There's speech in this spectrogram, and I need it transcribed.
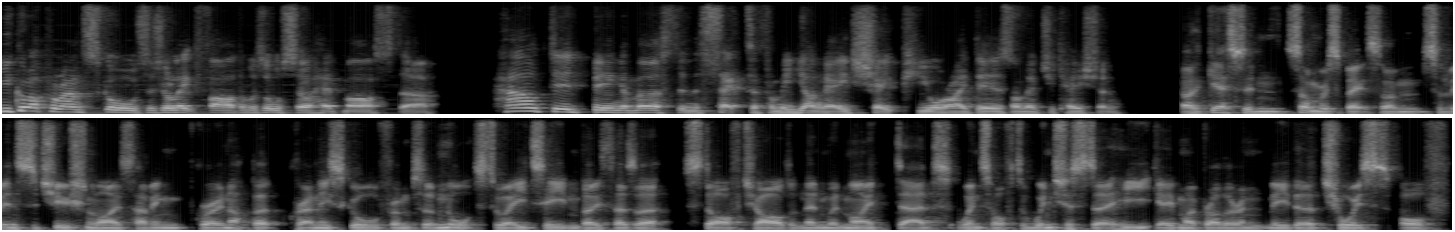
You grew up around schools as your late father was also a headmaster. How did being immersed in the sector from a young age shape your ideas on education? I guess in some respects, I'm sort of institutionalized, having grown up at Cranleigh School from sort of naught to 18, both as a staff child. And then when my dad went off to Winchester, he gave my brother and me the choice of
